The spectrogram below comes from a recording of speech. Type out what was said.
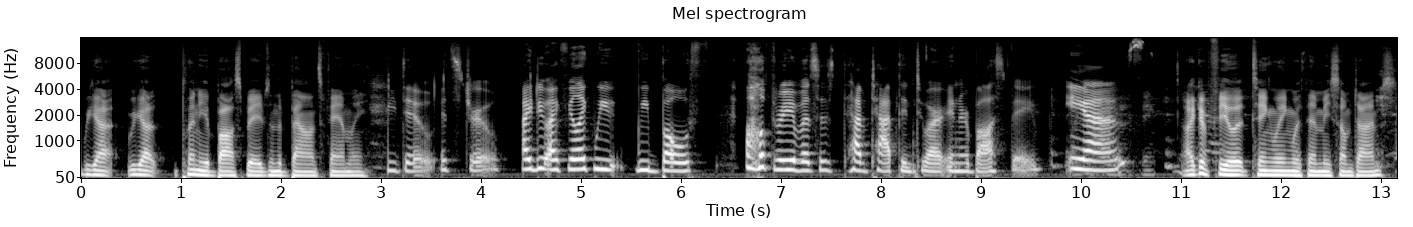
We got we got plenty of boss babes in the balance family. We do. It's true. I do. I feel like we we both all three of us has, have tapped into our inner boss babe. Yes. I can feel it tingling within me sometimes.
